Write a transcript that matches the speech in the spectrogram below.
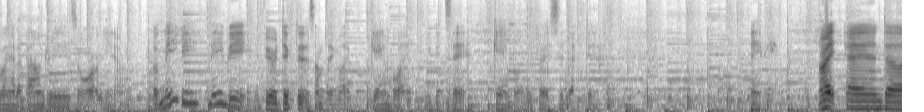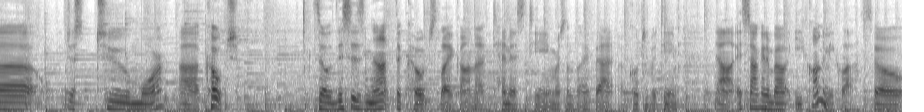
going out of boundaries or, you know, but maybe, maybe if you're addicted to something like gambling, you could say gambling is very seductive. Maybe. All right, and uh, just two more. Uh, coach. So this is not the coach like on a tennis team or something like that, a coach of a team. Now, it's talking about economy class. So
